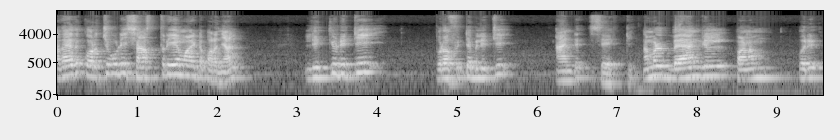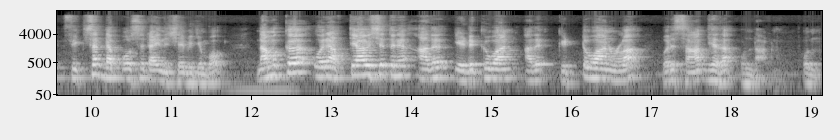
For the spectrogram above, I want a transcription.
അതായത് കുറച്ചുകൂടി ശാസ്ത്രീയമായിട്ട് പറഞ്ഞാൽ ലിക്വിഡിറ്റി പ്രോഫിറ്റബിലിറ്റി ആൻഡ് സേഫ്റ്റി നമ്മൾ ബാങ്കിൽ പണം ഒരു ഫിക്സഡ് ഡെപ്പോസിറ്റായി നിക്ഷേപിക്കുമ്പോൾ നമുക്ക് ഒരു അത്യാവശ്യത്തിന് അത് എടുക്കുവാൻ അത് കിട്ടുവാനുള്ള ഒരു സാധ്യത ഉണ്ടാകണം. ഒന്ന്.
